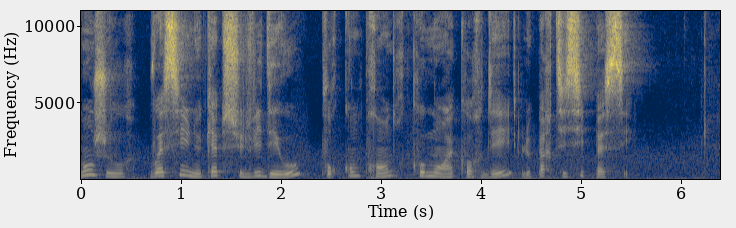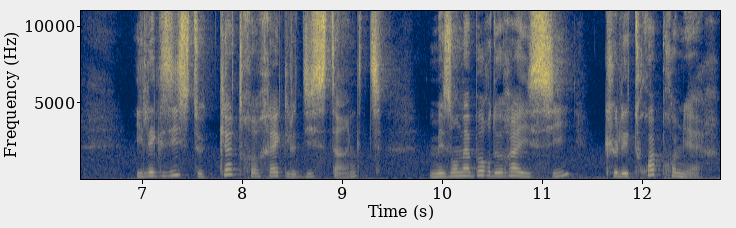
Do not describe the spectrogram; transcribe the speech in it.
Bonjour, voici une capsule vidéo pour comprendre comment accorder le participe passé. Il existe quatre règles distinctes, mais on abordera ici que les trois premières.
